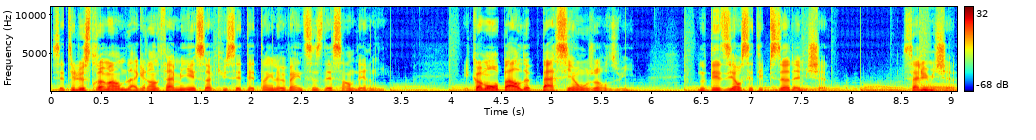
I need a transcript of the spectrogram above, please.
Cet illustre membre de la grande famille SAQ s'est éteint le 26 décembre dernier. Et comme on parle de passion aujourd'hui, nous dédions cet épisode à Michel. Salut Michel.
